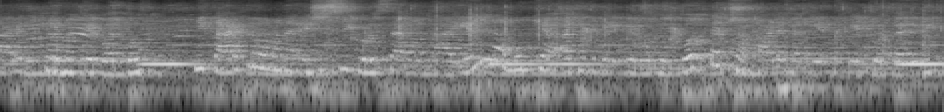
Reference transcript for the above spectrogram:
ಕಾರ್ಯಕ್ರಮಕ್ಕೆ ಬಂದು ಈ ಕಾರ್ಯಕ್ರಮವನ್ನು ಯಶಸ್ವಿಗೊಳಿಸ್ತಾ ಇರುವಂತಹ ಎಲ್ಲ ಮುಖ್ಯ ಅತಿಥಿಗಳಿಗೆ ಒಂದು ದೊಡ್ಡ ಚಪ್ಪಾಳೆ ಬಗ್ಗೆ ಅಂತ ಕೇಳ್ಕೊಳ್ತಾ ಇದ್ದೀವಿ.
